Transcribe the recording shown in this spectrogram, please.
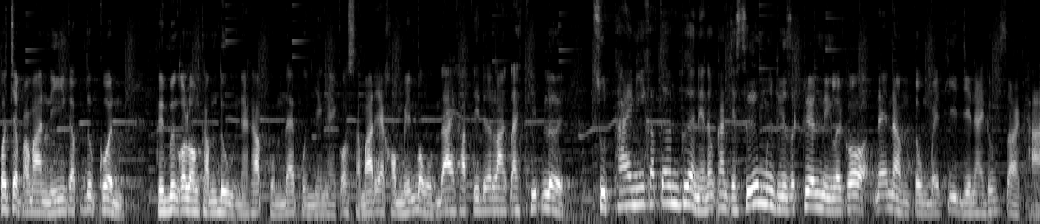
ก็จะประมาณนี้ครับทุกคนเพื่อนๆก็ลองทำดูนะครับผมได้ผลยังไงก็สามารถจะคอมเมนต์บอกผมได้ครับที่ด้านล่างใต้คลิปเลย สุดท้ายนี้ครับเพื่อนๆเนี่ยต้องการจะซื้อมือถือสักเครื่องหนึ่งแล้วก็แนะนำตรงไปที่เจนายทุกสาขา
